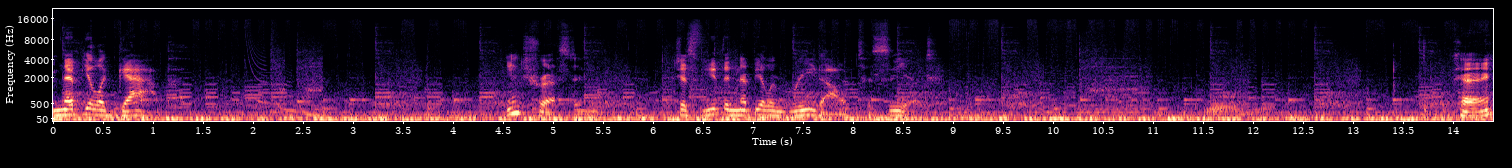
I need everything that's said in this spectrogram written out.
Nebula Gap. Interesting. Just view the nebula readout to see it. Okay.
